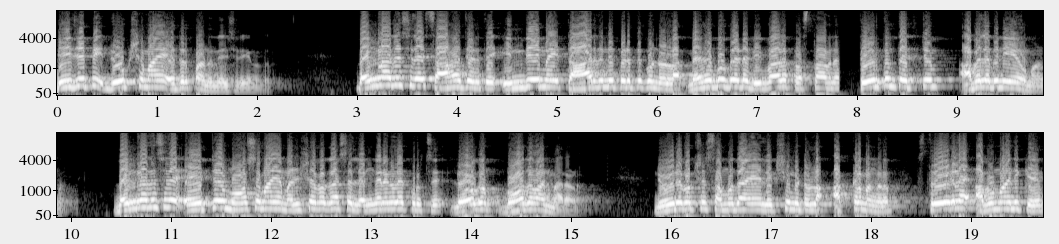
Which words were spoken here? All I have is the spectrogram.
ബി ജെ പി രൂക്ഷമായ എതിർപ്പാണ് ഉന്നയിച്ചിരിക്കുന്നത്. ബംഗ്ലാദേശിലെ സാഹചര്യത്തെ ഇന്ത്യയുമായി താരതമ്യപ്പെടുത്തിക്കൊണ്ടുള്ള മെഹബൂബയുടെ വിവാദ പ്രസ്താവന തീർത്തും തെറ്റും അപലപനീയവുമാണ്. ബംഗ്ലാദേശിലെ ഏറ്റവും മോശമായ മനുഷ്യാവകാശ ലംഘനങ്ങളെക്കുറിച്ച് ലോകം ബോധവാന്മാരാണ്. ന്യൂനപക്ഷ സമുദായം ലക്ഷ്യമിട്ടുള്ള അക്രമങ്ങളും സ്ത്രീകളെ അപമാനിക്കലും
